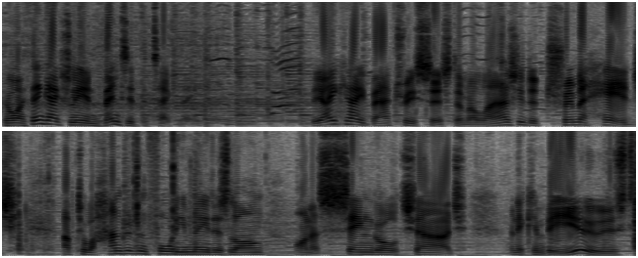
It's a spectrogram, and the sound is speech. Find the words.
who I think actually invented the technique. The AK battery system allows you to trim a hedge up to 140 metres long on a single charge, and it can be used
